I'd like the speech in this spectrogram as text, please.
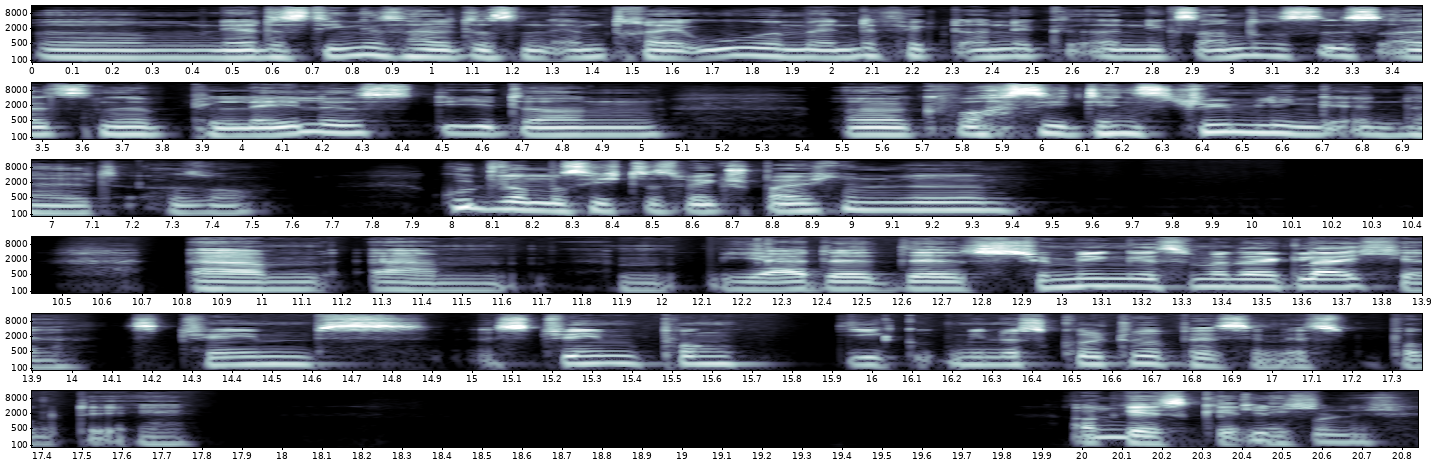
Ähm, ja, das Ding ist halt, dass ein M3U im Endeffekt nichts anderes ist als eine Playlist, die dann äh, quasi den Streamlink enthält. Also gut, wenn man sich das wegspeichern will. Ähm, ähm, ähm, ja, der, der Streaming ist immer der gleiche. Streams, stream.die-kulturpessimisten.de. Okay, Hm, es geht, nicht. wohl nicht.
